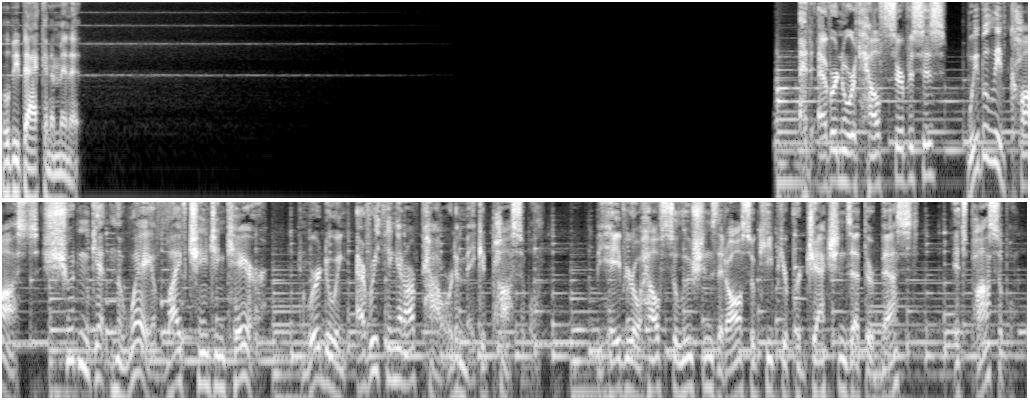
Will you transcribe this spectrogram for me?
We'll be back in a minute. At Evernorth Health Services, we believe costs shouldn't get in the way of life changing care, and we're doing everything in our power to make it possible behavioral health solutions that also keep your projections at their best? It's possible.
